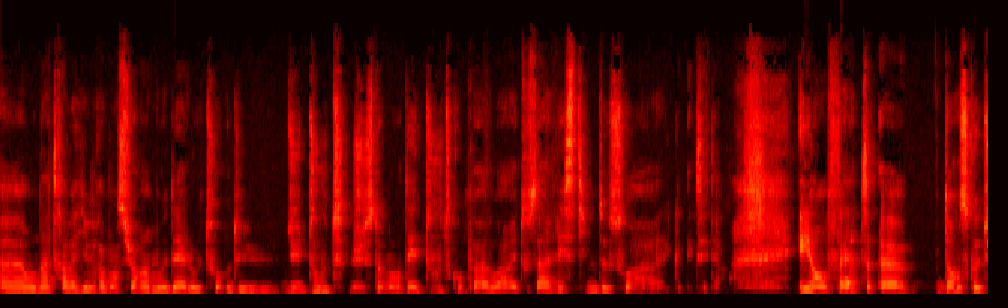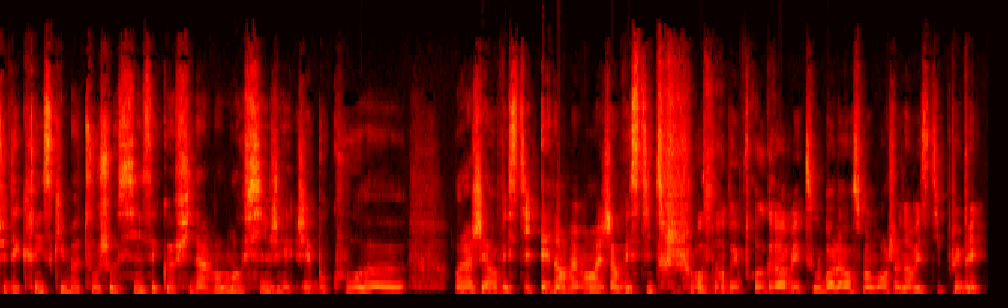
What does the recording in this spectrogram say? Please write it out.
Euh, on a travaillé vraiment sur un modèle autour du, doute, justement, des doutes qu'on peut avoir et tout ça, l'estime de soi, etc. Et en fait, dans ce que tu décris, ce qui me touche aussi, c'est que finalement, moi aussi, j'ai beaucoup voilà, j'ai investi énormément et j'investis toujours dans des programmes et tout. Bon là en ce moment je n'investis plus mais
